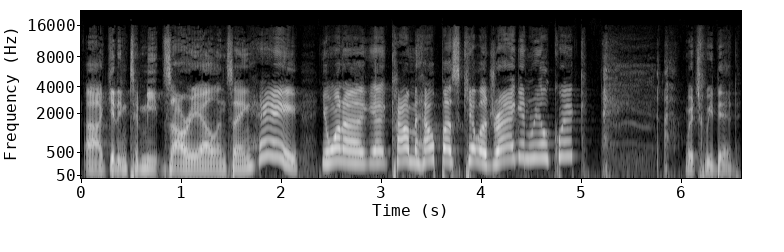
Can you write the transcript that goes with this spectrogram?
Uh, getting to meet Zariel and saying, "Hey, you want to uh, come help us kill a dragon real quick?" Which we did.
